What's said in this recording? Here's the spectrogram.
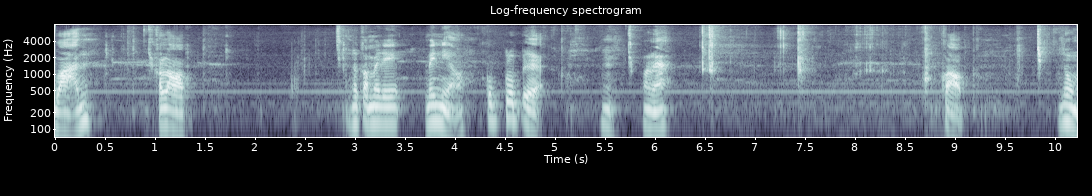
หวานกรอบ แล้วก็ไม่ได้ไม่เหนียว กรุบกรุบเลยอืมฟังนะกรอบ นุ่ม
